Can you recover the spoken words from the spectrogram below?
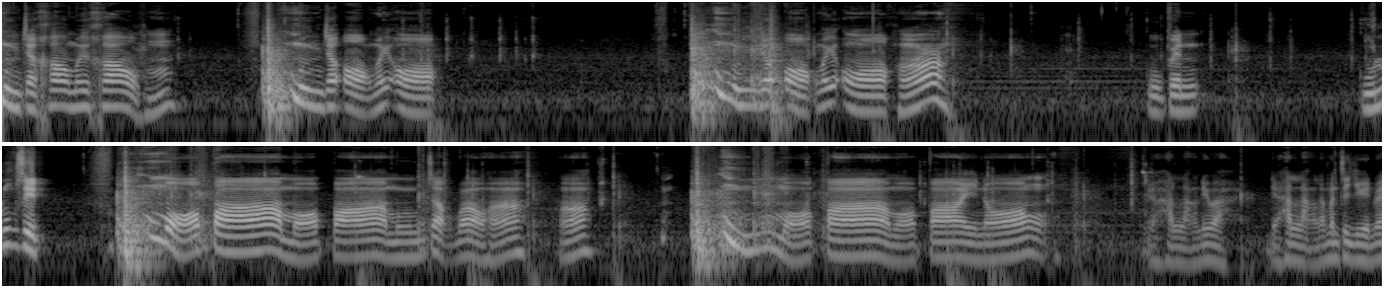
มึงจะเข้าไม่เข้าหมึงจะออกไม่ออก มึงจะออกไม่ออกฮะกูเป็น กูลูกศิษย์หมอปลาหมอปลามึงรู้จักเปล่าฮะฮะอืมหมอปลาหมอปลาไอ้น้อง ดี๋ยวหันหลังดีกว่า เดี๋ยวหันหลังแล้วมันจะยืนไป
